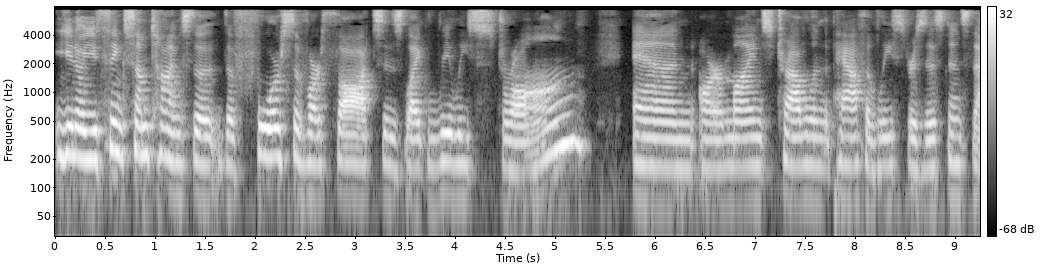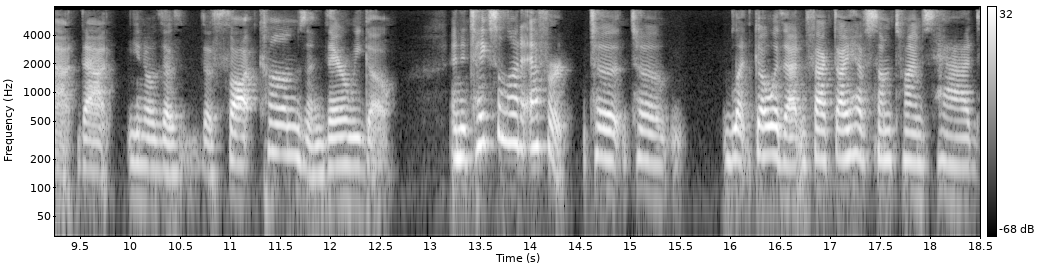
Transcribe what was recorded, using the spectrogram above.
you know, you think sometimes the the force of our thoughts is like really strong, and our minds travel in the path of least resistance. That that you know the the thought comes and there we go, and it takes a lot of effort to to let go of that. In fact, I have sometimes had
